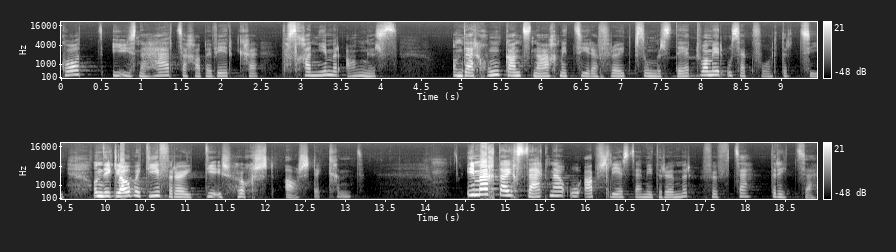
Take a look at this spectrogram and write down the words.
Gott in unseren Herzen bewirken kann, das kann niemand anders. Und er kommt ganz nach mit seiner Freude, besonders dort, wo wir herausgefordert sind. Und ich glaube, diese Freude, die ist höchst ansteckend. Ich möchte euch segnen und abschließen mit Römer 15, 13.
